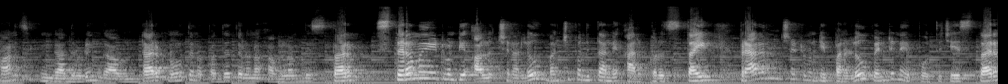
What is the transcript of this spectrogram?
మానసికంగా దృఢంగా ఉంటారు. నూతన పద్ధతులను అవలంబిస్తారు. స్థిరమైనటువంటి ఆలోచనలు మంచి ఫలితాన్ని ఏర్పరుస్తాయి. ప్రారంభించినటువంటి పనులు వెంటనే పూర్తి చేస్తారు.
